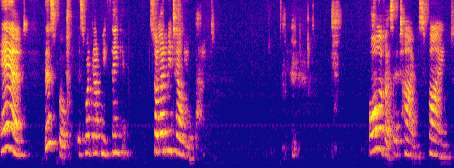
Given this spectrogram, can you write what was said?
and this book is what got me thinking. So let me tell you about it. All of us at times find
